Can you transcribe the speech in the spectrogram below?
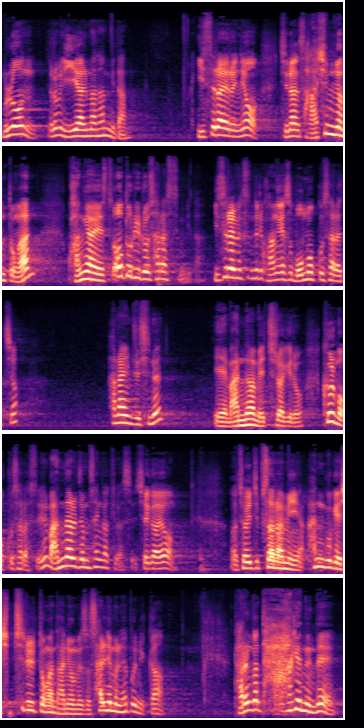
물론 여러분 이해할 만합니다. 이스라엘은요 지난 40년 동안 광야에 써돌이로 살았습니다. 이스라엘 백성들이 광야에서 뭐 먹고 살았죠? 하나님 주시는 예 만나 매출하기로 그걸 먹고 살았어요. 만나를 좀 생각해 봤어요. 제가요 어, 저희 집 사람이 한국에 17일 동안 다녀오면서 살림을 해보니까 다른 건 다 하겠는데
